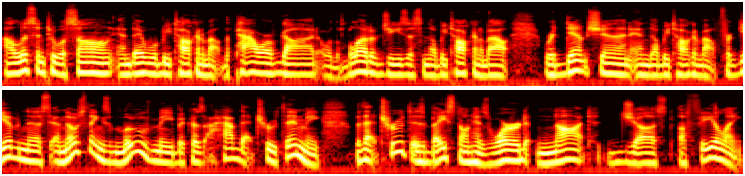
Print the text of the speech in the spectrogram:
I'll listen to a song and they will be talking about the power of god or the blood of jesus and they'll be talking about redemption and they'll be talking about forgiveness and those things move me because i have that truth in me. But that truth is based on his word not just a feeling.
